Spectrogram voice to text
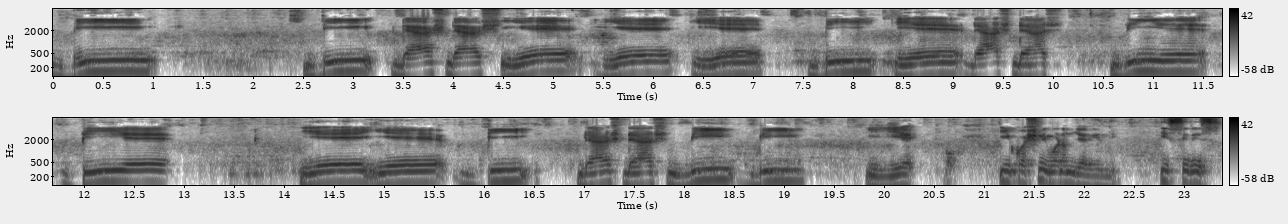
b b dash dash a a a b a dash dash b a b a a b dash dash b b a a ఈ క్వశ్చన్ ఇవ్వడం జరిగింది. ఈ సిరీస్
